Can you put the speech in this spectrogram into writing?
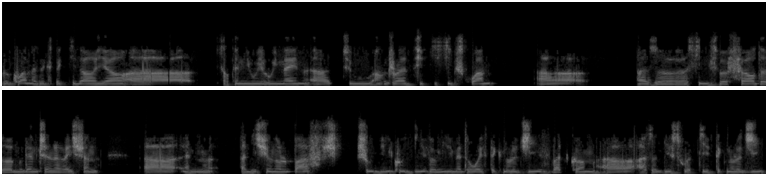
the QAM, as expected earlier, uh, certainly will remain uh, 256 QAM uh, as uh, since the third uh, modem generation. An additional path should be, could be the millimeter wave technologies that come as a disruptive technology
